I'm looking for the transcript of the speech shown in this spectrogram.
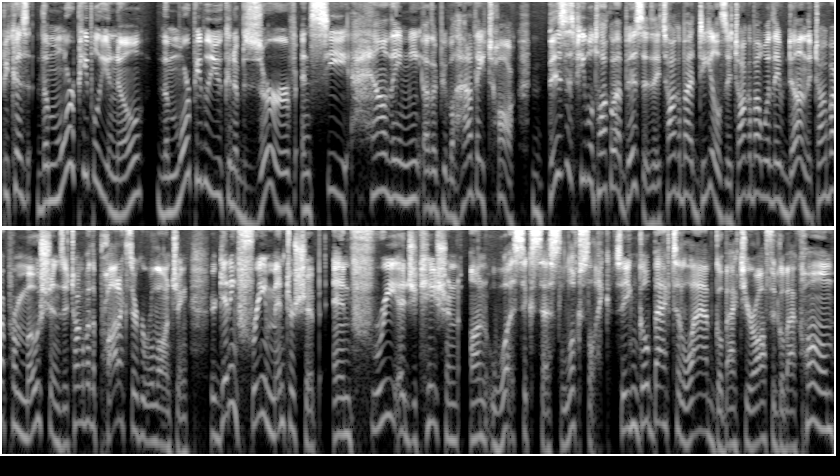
Because the more people you know, the more people you can observe and see how they meet other people, how they talk. Business people talk about business, they talk about deals, they talk about what they've done, they talk about promotions, they talk about the products they're launching. You're getting free mentorship and free education on what success looks like. So you can go back to the lab, go back to your office, go back home,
